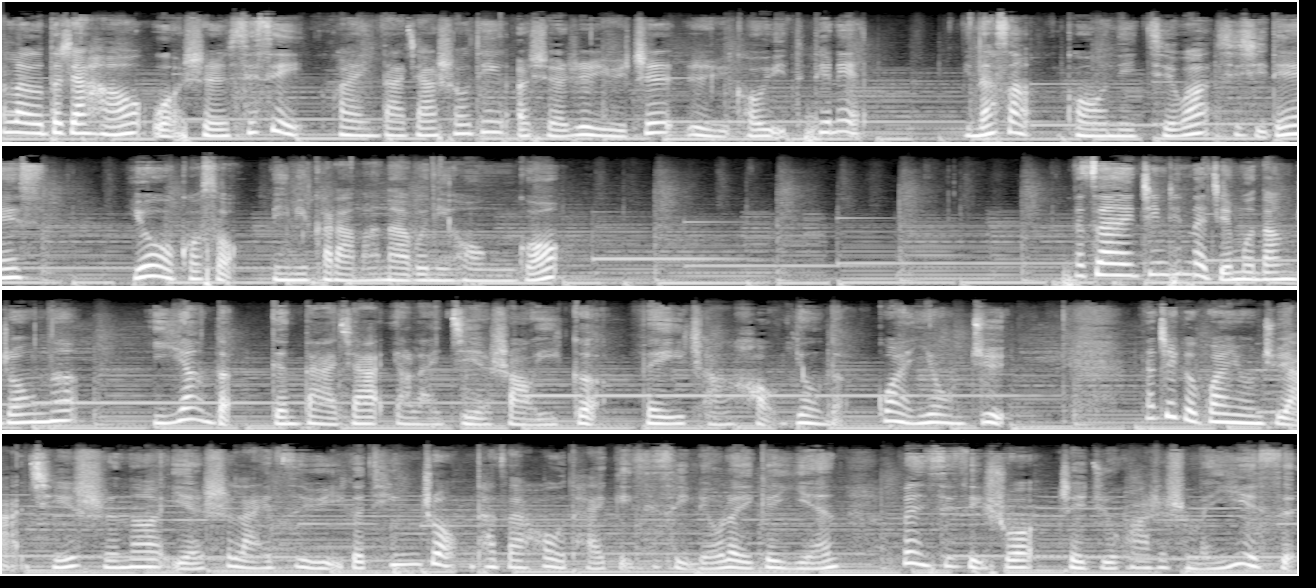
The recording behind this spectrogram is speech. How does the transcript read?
Hello，大家好，我是 Cici，欢迎大家收听而学日语之日语口语天天练。皆さんこんにちは、Cici です。ようこそ耳から学ぶ日本語。那在今天的节目当中呢，一样的跟大家要来介绍一个非常好用的惯用句。那这个惯用句啊，其实呢也是来自于一个听众，他在后台给 Cici 留了一个言，问 Cici 说这句话是什么意思。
